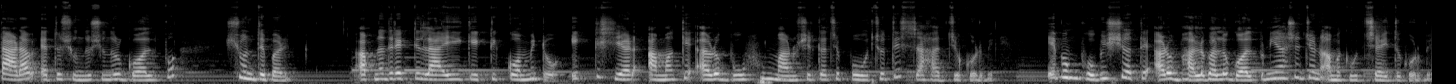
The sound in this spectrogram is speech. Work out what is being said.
তারাও এত সুন্দর সুন্দর গল্প শুনতে পারে। আপনাদের একটি লাইক একটি কমেন্ট ও একটি শেয়ার আমাকে আরও বহু মানুষের কাছে পৌঁছতে সাহায্য করবে এবং ভবিষ্যতে আরও ভালো ভালো গল্প নিয়ে আসার জন্য আমাকে উৎসাহিত করবে।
